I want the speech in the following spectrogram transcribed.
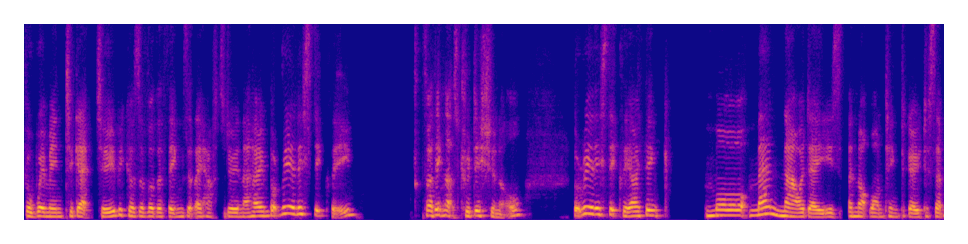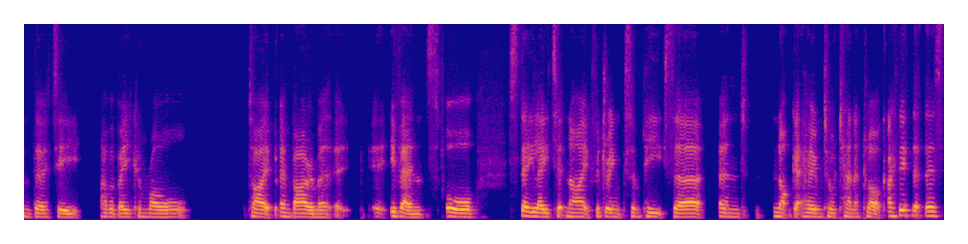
for women to get to because of other things that they have to do in their home. But realistically so i think that's traditional but realistically i think more men nowadays are not wanting to go to 7.30 have a bacon roll type environment events or stay late at night for drinks and pizza and not get home till 10 o'clock. I think that there's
